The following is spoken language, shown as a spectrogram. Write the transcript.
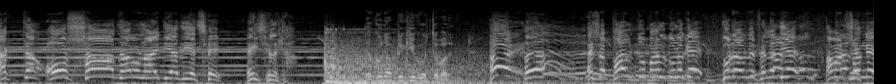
একটা অসাধারণ আইডিয়া দিয়েছে এই ছেলেটা। দেখুন আপনি কি করতে পারেন। এই, এসব ফালতু মালগুলোকে গোডাউনে ফেলে দিয়ে আমার সঙ্গে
